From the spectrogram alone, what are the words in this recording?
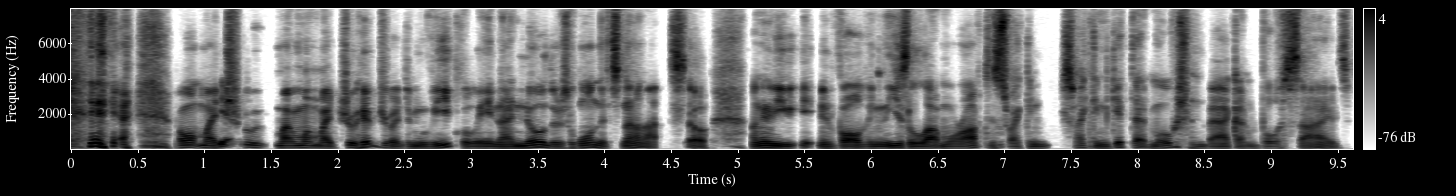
I want my yeah. true, I want my true hip joint to move equally. And I know there's one that's not. So I'm going to be involving these a lot more often so I can so I can get that motion back on both sides.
